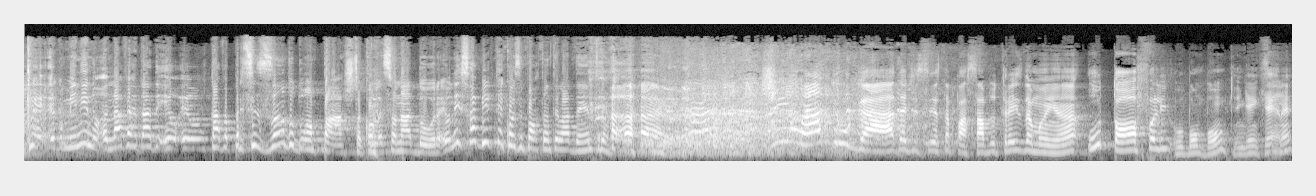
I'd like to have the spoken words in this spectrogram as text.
que, menino, na verdade, eu, eu tava precisando de uma pasta colecionadora. Eu nem sabia que tem coisa importante lá dentro. de madrugada de sexta passada, três da manhã, o Toffoli, o bombom, que ninguém quer, né?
